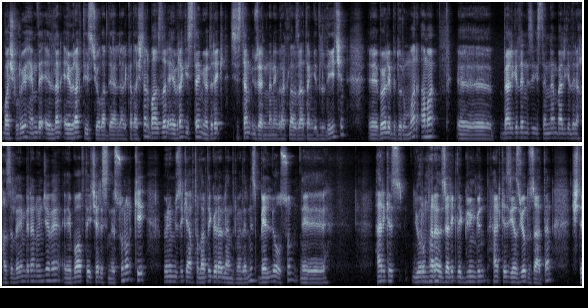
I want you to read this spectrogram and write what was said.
başvuruyor hem de elden evrak da istiyorlar değerli arkadaşlar. Bazıları evrak istemiyor. Direkt sistem üzerinden evraklar zaten gidildiği için e, böyle bir durum var. Ama e, belgelerinizi istenilen belgeleri hazırlayın bir an önce ve e, bu hafta içerisinde sunun ki önümüzdeki haftalarda görevlendirmeleriniz belli olsun. E, herkes yorumlara özellikle gün gün herkes yazıyordu zaten. İşte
